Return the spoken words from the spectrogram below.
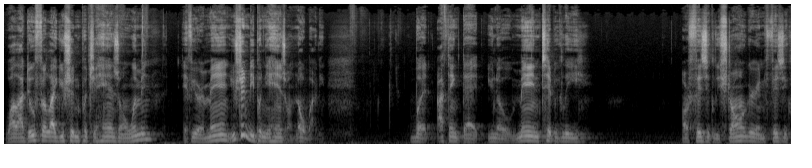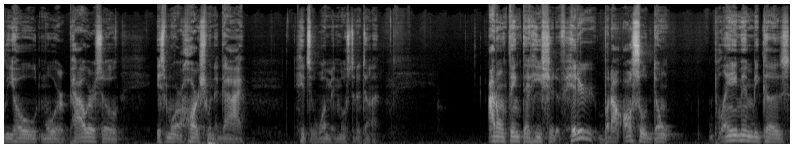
While I do feel like you shouldn't put your hands on women, if you're a man, you shouldn't be putting your hands on nobody. But I think that, you know, men typically are physically stronger and physically hold more power, so it's more harsh when a guy hits a woman most of the time. I don't think that he should have hit her, but I also don't blame him because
